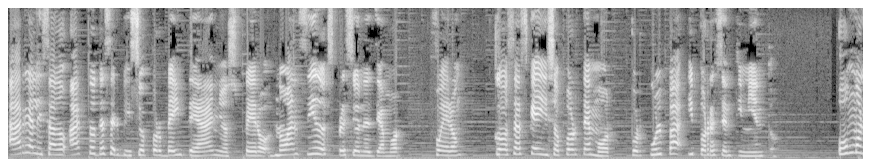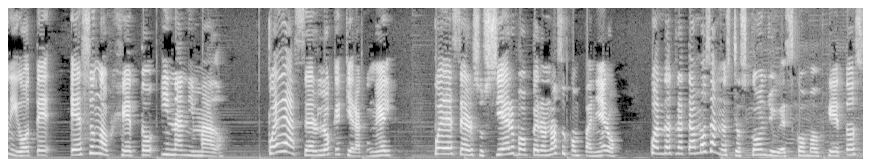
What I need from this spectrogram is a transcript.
ha realizado actos de servicio por 20 años, pero no han sido expresiones de amor, fueron cosas que hizo por temor, por culpa y por resentimiento. Un monigote es un objeto inanimado. Puede hacer lo que quiera con él. Puede ser su siervo, pero no su compañero. Cuando tratamos a nuestros cónyuges como objetos,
